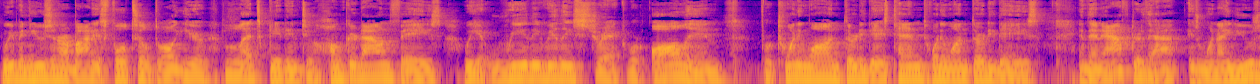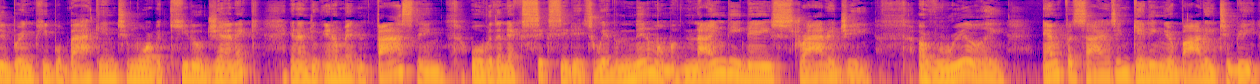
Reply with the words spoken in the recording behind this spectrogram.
we've been using our bodies full tilt all year. Let's get into hunker down phase. We get really, really strict. We're all in for 21, 30 days, 10, 21, 30 days. And then after that is when I usually bring people back into more of a ketogenic and I do intermittent fasting over the next 60 days. So we have a minimum of 90 days strategy of really emphasizing getting your body to be,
